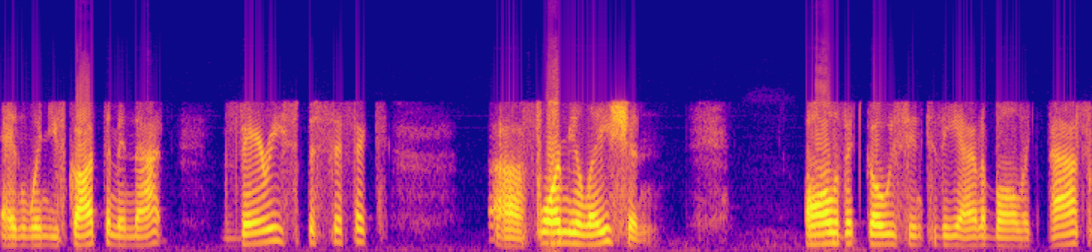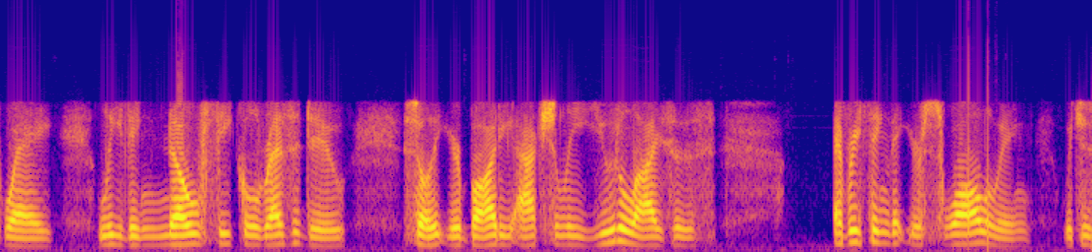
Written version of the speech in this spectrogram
And when you've got them in that very specific uh, formulation, all of it goes into the anabolic pathway, leaving no fecal residue, so that your body actually utilizes everything that you're swallowing which is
